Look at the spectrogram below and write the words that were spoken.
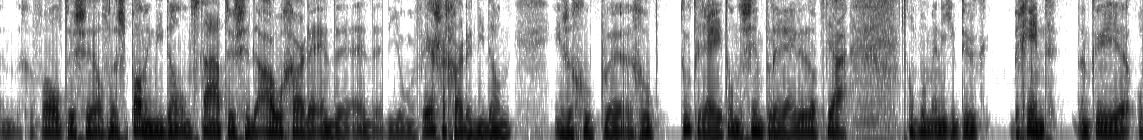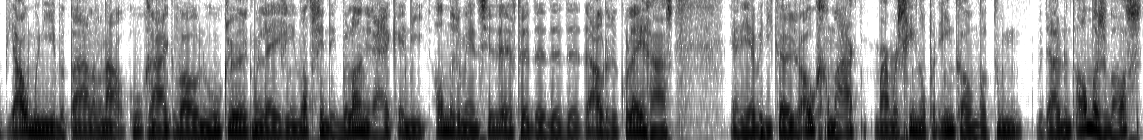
een geval tussen, of een spanning die dan ontstaat tussen de oude garde en de, en de, de jonge verse garde, die dan in zo'n groep, uh, groep toetreedt. Om de simpele reden dat ja, op het moment dat je natuurlijk begint, dan kun je op jouw manier bepalen van nou, hoe ga ik wonen, hoe kleur ik mijn leven in, wat vind ik belangrijk. En die andere mensen, de, de, de, de, de oudere collega's, ja, die hebben die keuze ook gemaakt, maar misschien op een inkomen wat toen beduidend anders was.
